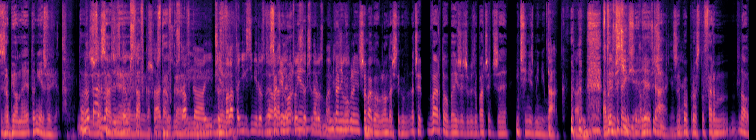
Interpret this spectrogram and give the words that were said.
zrobiony, to nie jest wywiad. To no jest tak, no, to jest ta ustawka, tak? to jest ustawka i, i przez dwa lata nikt z nimi rozmawia, zasadzie, nagle ktoś nie, zaczyna rozmawiać. Moim zdaniem w ogóle nie trzeba no. go oglądać tego. Znaczy, warto obejrzeć, żeby zobaczyć, że nic się nie zmieniło. Tak, tak. A wręcz przeciwnie, sensie, a przeciwnie. Tak, że po prostu farm... No,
